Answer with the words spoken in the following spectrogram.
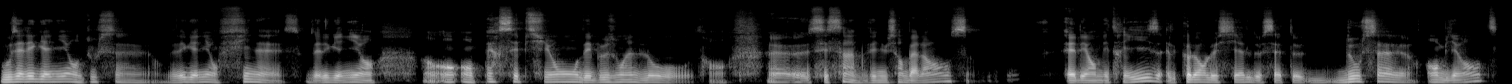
vous allez gagner en douceur, vous allez gagner en finesse, vous allez gagner en, perception des besoins de l'autre. Euh, c'est simple, Vénus en balance, elle est en maîtrise, elle colore le ciel de cette douceur ambiante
